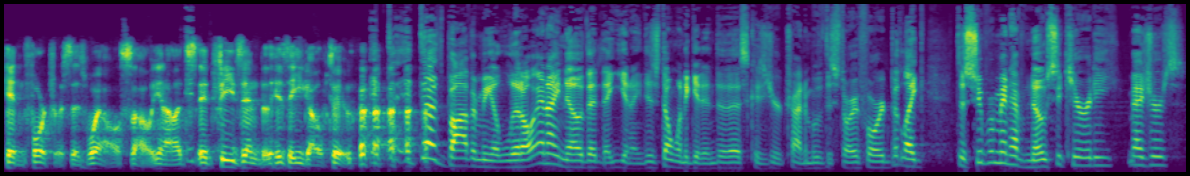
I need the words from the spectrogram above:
hidden fortress as well. So you know, it's it feeds into his ego too. it, it does bother me a little, and I know that, that you know you just don't want to get into this because you're trying to move the story forward. But like, does Superman have no security measures?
